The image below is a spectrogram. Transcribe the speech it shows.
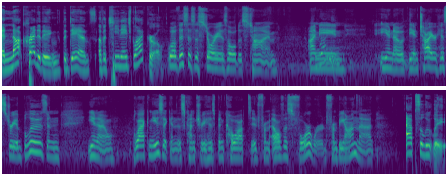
and not crediting the dance of a teenage black girl. Well, this is a story as old as time. I right. mean, you know, the entire history of blues and, you know, black music in this country has been co opted from Elvis forward, from beyond that. Absolutely.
